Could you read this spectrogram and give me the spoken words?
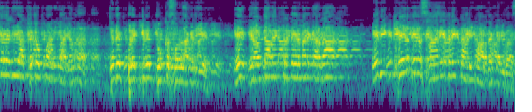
ਕੱਲੇ ਦੀ ਅੱਖ 'ਚੋਂ ਪਾਣੀ ਆ ਜਾਂਦਾ ਹੈ, ਜਿਹਦੇ ਬਲੇਕੀ ਦੇ ਦੁੱਖ ਸੁਣ ਲੱਗ ਜੀਏ ਇਹ ਗਰਾਊਂਡਾਂ ਵਿੱਚ ਐਂਟਰਟੇਨਮੈਂਟ ਕਰਦਾ ਇਹਦੀ ਖੇਡ ਦੀ ਇਨਸਾਨੀਅਤ ਲਈ ਤਾੜੀ ਮਾਰਦਾ ਕਰੀ ਬਸ।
